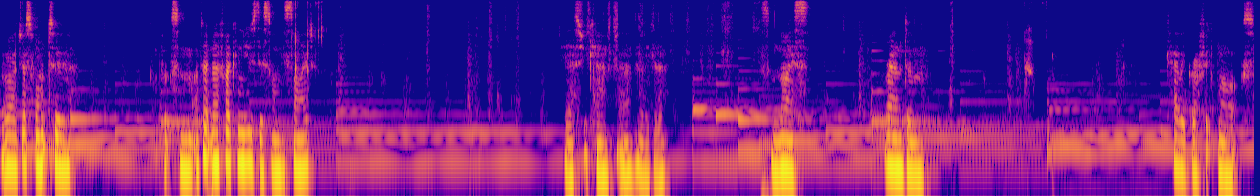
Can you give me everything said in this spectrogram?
So I just want to put some, I don't know if I can use this on the side. Yes, you can. Ah, there we go. Some nice random calligraphic marks.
